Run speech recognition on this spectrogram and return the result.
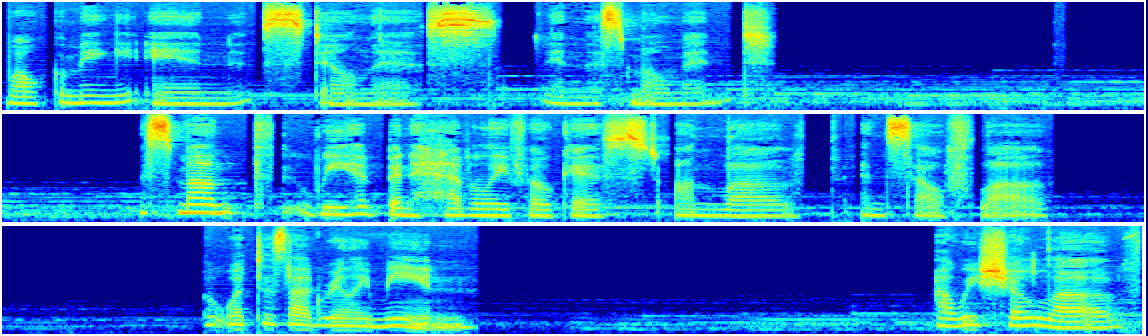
welcoming in stillness in this moment. This month, we have been heavily focused on love and self love. But what does that really mean? How we show love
